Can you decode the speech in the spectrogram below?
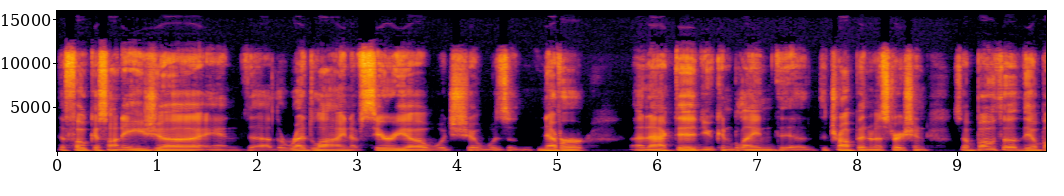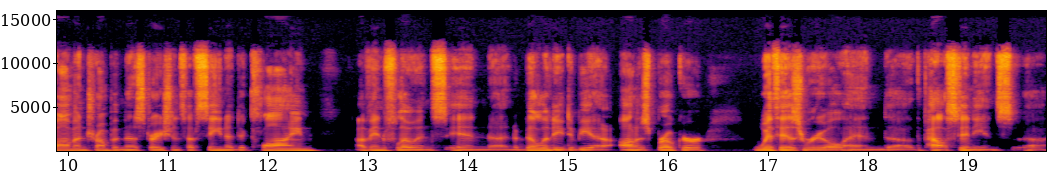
the focus on Asia and the red line of Syria, which was never enacted. You can blame the, the Trump administration. So both the Obama and Trump administrations have seen a decline of influence in uh, an ability to be an honest broker with Israel and uh, the Palestinians. Uh,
